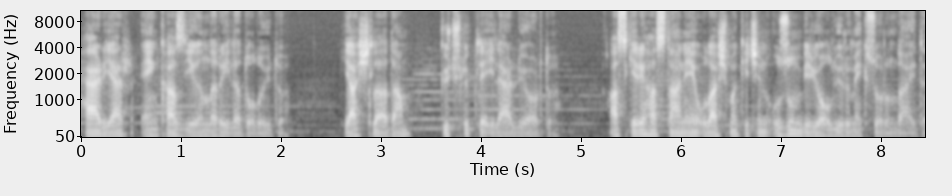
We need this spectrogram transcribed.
her yer enkaz yığınlarıyla doluydu. Yaşlı adam güçlükle ilerliyordu. Askeri hastaneye ulaşmak için uzun bir yol yürümek zorundaydı.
